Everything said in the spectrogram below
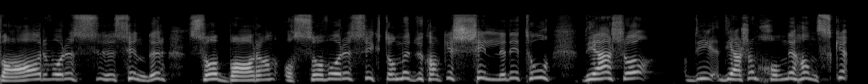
bar våre synder, så bar han også våre sykdommer. Du kan ikke skille de to. De er, så, de, de er som hånd i hanske.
